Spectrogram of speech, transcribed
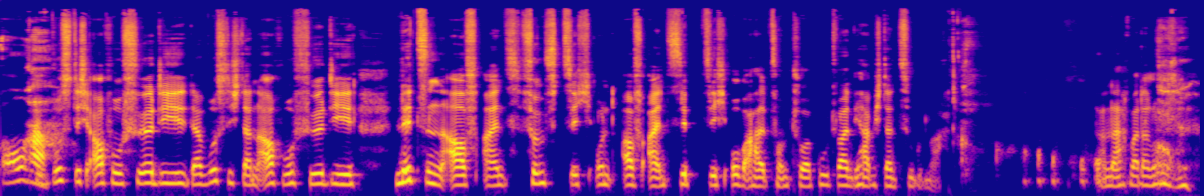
Da Oha. wusste ich auch, wofür die, da wusste ich dann auch, wofür die Litzen auf 1,50 und auf 1,70 oberhalb vom Tor gut waren. Die habe ich dann zugemacht. Danach war dann Ruhe.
